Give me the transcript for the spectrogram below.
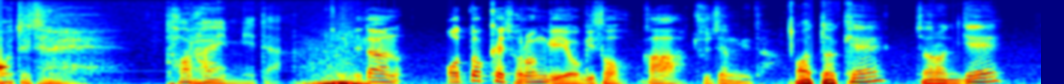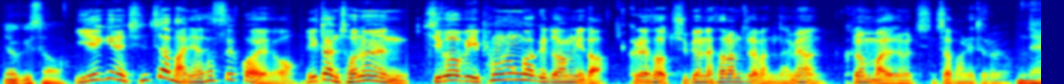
모두들 털하입니다. 일단 어떻게 저런 게 여기서가 주제입니다. 어떻게 저런 게 여기서 이 얘기는 진짜 많이 하셨을 거예요. 일단 저는 직업이 평론가기도 합니다. 그래서 주변의 사람들을 만나면 그런 말을 진짜 많이 들어요. 네.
